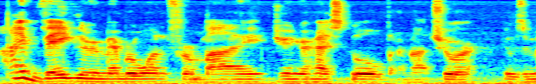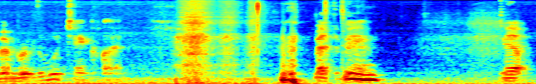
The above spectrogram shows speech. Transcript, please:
I vaguely remember one for my junior high school, but I'm not sure. It was a member of the Wu Tang Clan. Met the band. Yep.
